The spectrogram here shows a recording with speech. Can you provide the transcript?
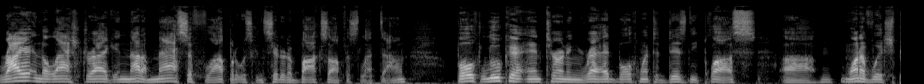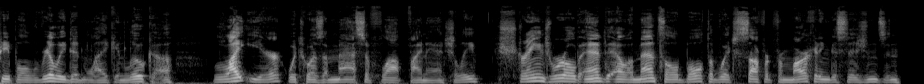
Raya and the Last Dragon, not a massive flop, but it was considered a box office letdown. Both Luca and Turning Red both went to Disney Plus, uh, one of which people really didn't like in Luca. Lightyear, which was a massive flop financially, Strange World and Elemental, both of which suffered from marketing decisions, and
